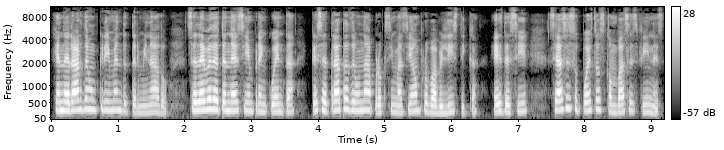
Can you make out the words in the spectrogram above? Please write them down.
generar de un crimen determinado. Se debe de tener siempre en cuenta que se trata de una aproximación probabilística, es decir, se hace supuestos con bases fines,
